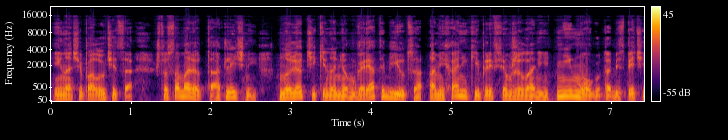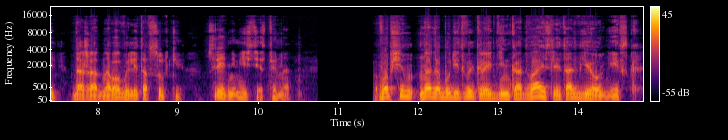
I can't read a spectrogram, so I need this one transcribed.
Иначе получится, что самолет-то отличный, но летчики на нем горят и бьются, а механики при всем желании не могут обеспечить даже одного вылета в сутки. В среднем, естественно. В общем, надо будет выкроить денька два и слетать в Георгиевск.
